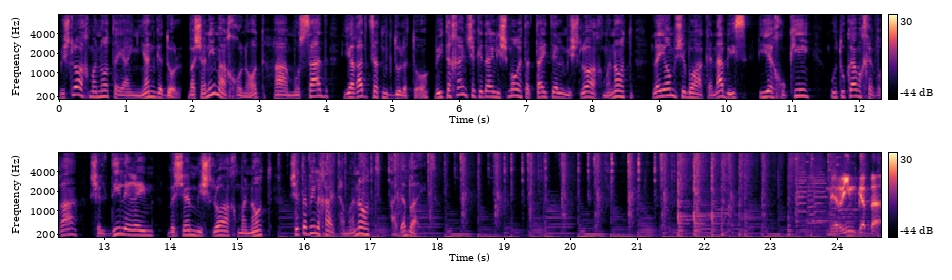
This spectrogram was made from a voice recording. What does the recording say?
משלוח מנות היה עניין גדול. בשנים האחרונות המוסד ירד קצת מגדולתו, וייתכן שכדאי לשמור את הטייטל משלוח מנות ליום שבו הקנאביס יהיה חוקי ותוקם חברה של דילרים בשם משלוח מנות, שתביא לך את המנות עד הבית. מרים גבה,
